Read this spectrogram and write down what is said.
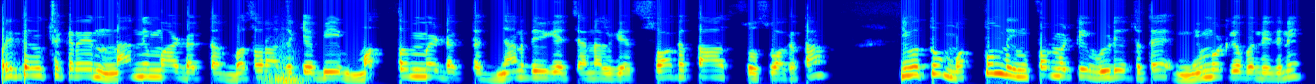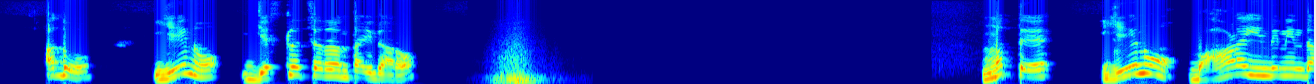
ಪ್ರೀತ ವೀಕ್ಷಕರೇ, ನಾನ್ ನಿಮ್ಮ ಡಾಕ್ಟರ್ ಬಸವರಾಜ ಕೆ ಬಿ ಮತ್ತೊಮ್ಮೆ ಡಾಕ್ಟರ್ ಜ್ಞಾನದೇವಿಗೆ ಚಾನಲ್ಗೆ ಸ್ವಾಗತ, ಸುಸ್ವಾಗತ. ಇವತ್ತು ಮತ್ತೊಂದು ಇನ್ಫಾರ್ಮೇಟಿವ್ ವಿಡಿಯೋ ಜೊತೆ ನಿಮ್ಮೊಟ್ಟಿಗೆ ಬಂದಿದ್ದೀನಿ. ಅದು ಏನು ಗೆಸ್ಟ್ ಲೆಕ್ಚರ್ ಅಂತ ಇದ್ದಾರೋ ಮತ್ತೆ ಏನು ಬಹಳ ಹಿಂದಿನಿಂದ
